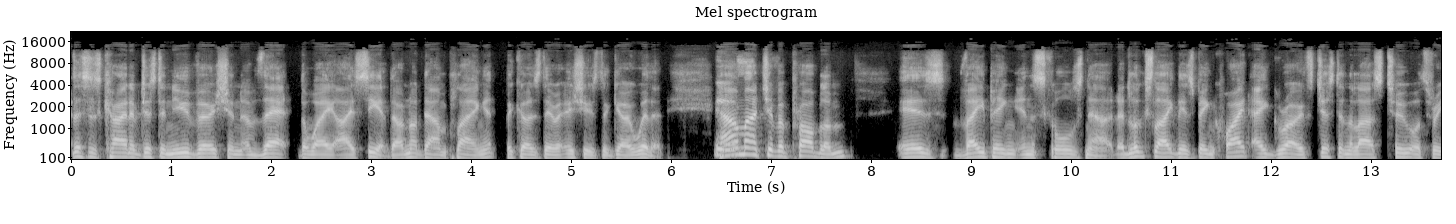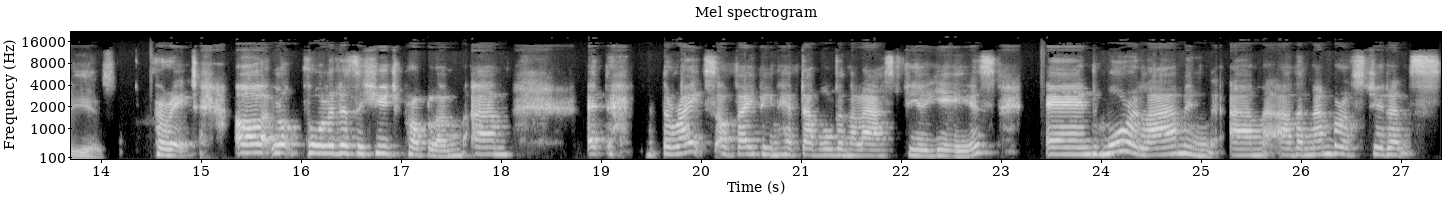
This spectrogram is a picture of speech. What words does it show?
this is kind of just a new version of that, the way I see it. Though I'm not downplaying it because there are issues that go with it. Yes. How much of a problem is vaping in schools now? It looks like there's been quite a growth just in the last two or three years. Correct. Oh, look, Paul, it is a huge problem. Um, it, the rates of vaping have doubled in the last few years, and more alarming um, are the number of students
